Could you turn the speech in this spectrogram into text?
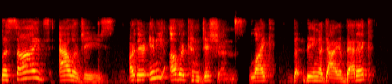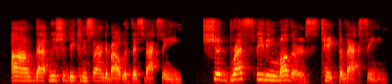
Besides allergies, are there any other conditions like being a diabetic um, that we should be concerned about with this vaccine? Should breastfeeding mothers take the vaccine?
